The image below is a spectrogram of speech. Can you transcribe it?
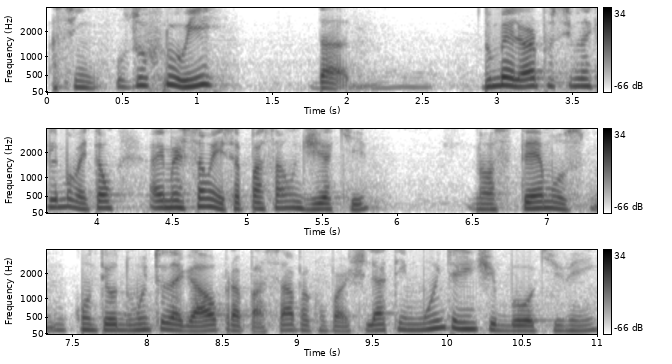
assim usufruir da, do melhor possível naquele momento. Então, a imersão é isso, é passar um dia aqui. Nós temos um conteúdo muito legal para passar, para compartilhar. Tem muita gente boa que vem.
